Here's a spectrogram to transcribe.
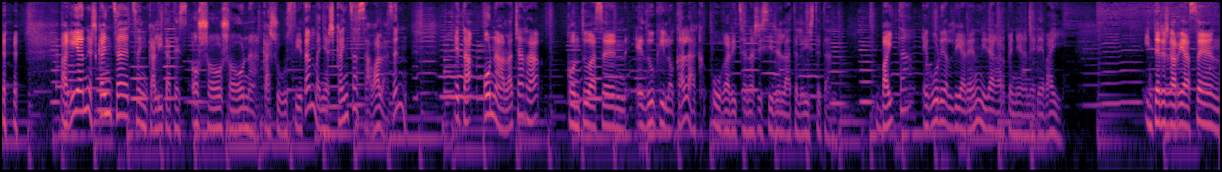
Agian eskaintza etzen kalitatez oso oso ona kasu guztietan, baina eskaintza zabala zen. Eta ona alatxarra kontua zen eduki lokalak ugaritzen hasi zirela telebistetan. Baita eguraldiaren iragarpenean ere bai interesgarria zen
